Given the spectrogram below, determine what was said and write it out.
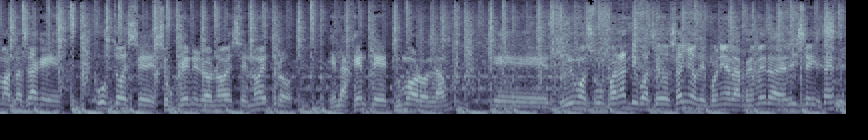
Más allá que justo ese subgénero no es el nuestro, es la gente de Tomorrowland. Que tuvimos un fanático hace dos años que ponía la remera de DJ Time.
